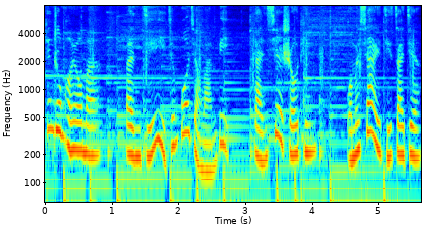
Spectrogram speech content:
听众朋友们。本集已经播讲完毕，感谢收听，我们下一集再见。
